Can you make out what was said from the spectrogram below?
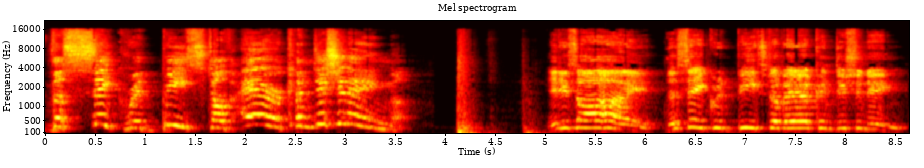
the sacred beast of air conditioning! It is I, the sacred beast of air conditioning.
